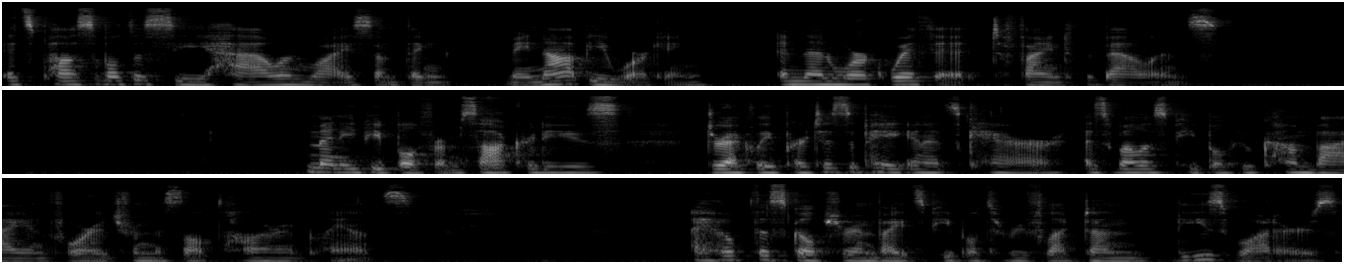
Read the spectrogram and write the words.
It's possible to see how and why something may not be working, and then work with it to find the balance. Many people from Socrates directly participate in its care, as well as people who come by and forage from the salt tolerant plants. I hope the sculpture invites people to reflect on these waters,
